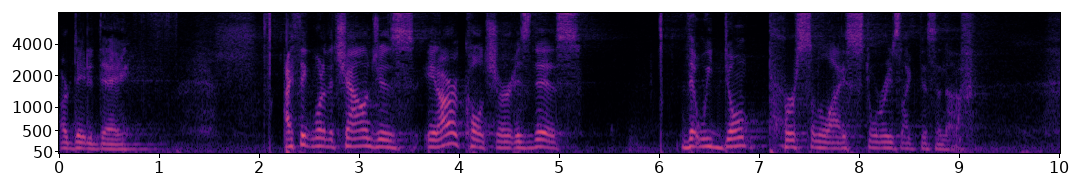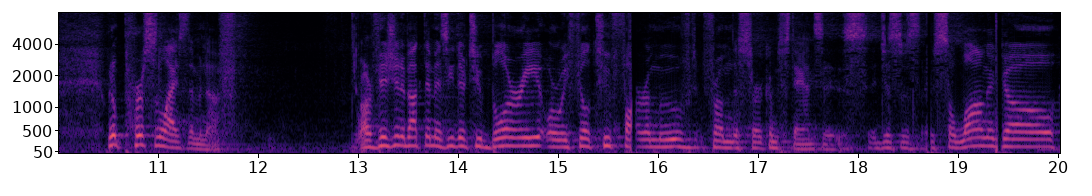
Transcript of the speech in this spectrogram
our day to day? I think one of the challenges in our culture is this that we don't personalize stories like this enough. We don't personalize them enough. Our vision about them is either too blurry or we feel too far removed from the circumstances. It just was, it was so long ago,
